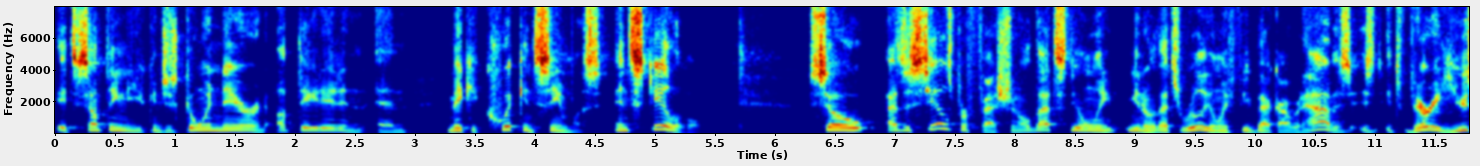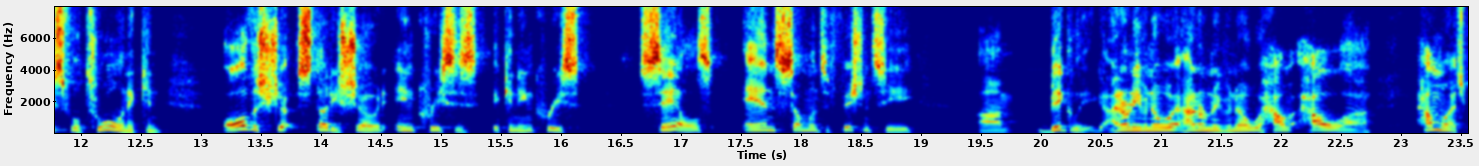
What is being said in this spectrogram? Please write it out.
it's something you can just go in there and update it and, and make it quick and seamless and scalable. So as a sales professional, that's the only, you know, that's really the only feedback I would have is, is it's very useful tool and it can, all the sh- studies showed increases, it can increase sales and someone's efficiency um, bigly. I don't even know I don't even know how, how, uh, how much,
